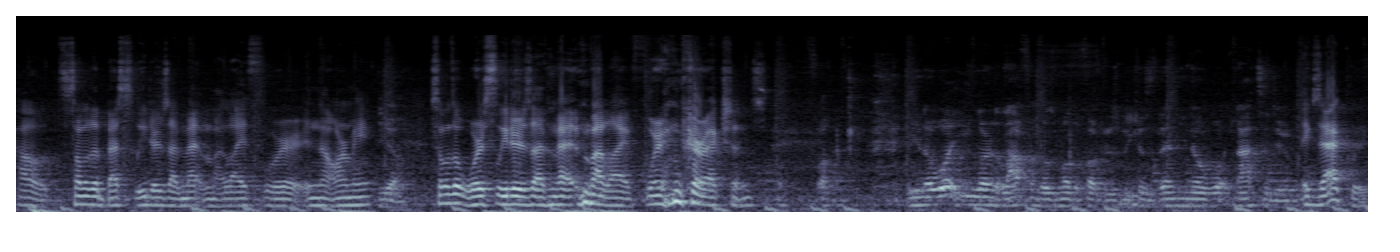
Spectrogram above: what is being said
how some of the best leaders I've met in my life were in the army? Yeah. Some of the worst leaders I've met in my life were in corrections. Fuck. You know what? You learned a lot from those motherfuckers because then you know what not to do. Exactly.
